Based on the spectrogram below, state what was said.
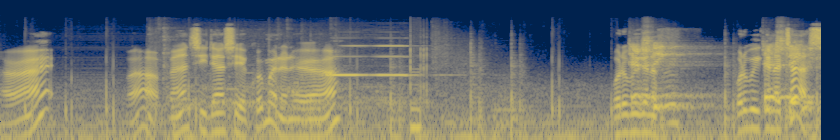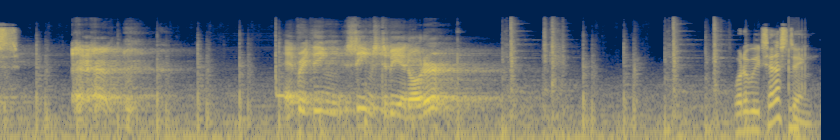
Alright. Wow, fancy dancy equipment in here, huh? What are we gonna what are we gonna test? Testing. Everything seems to be in order. What are we testing?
